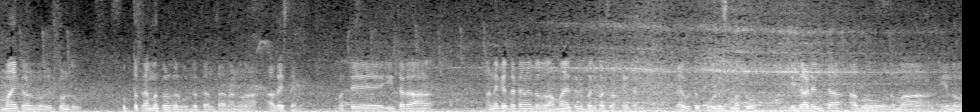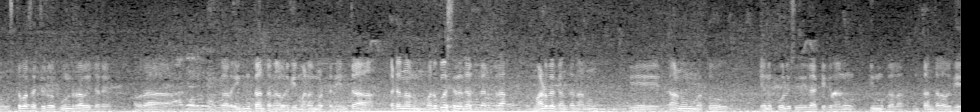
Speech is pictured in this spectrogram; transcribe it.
ಅಮಾಯಕರನ್ನು ಇಟ್ಕೊಂಡು ಸೂಕ್ತ ಕ್ರಮ ತೆಗೆದುಕೊಳ್ಬೇಕಂತ ನಾನು ಆಗ್ರಹಿಸ್ತೇನೆ. ಮತ್ತು ಈ ಥರ ಅನೇಕ ಘಟನೆಗಳು ಅಮಾಯಕರಿಗೆ ಬಲಿಪಡಿಸುವಾಗ್ತಾ ಇದ್ದಾರೆ ದಯವಿಟ್ಟು ಪೊಲೀಸ್ ಮತ್ತು ಜಿಲ್ಲಾಡಳಿತ ಹಾಗೂ ನಮ್ಮ ಏನು ಉಸ್ತುವಾರಿ ಸಚಿವರು ಗುಂಡ್ರಾವ್ ಇದ್ದಾರೆ. ಅವರ ಇದು ಮುಖಾಂತರ ಅವರಿಗೆ ಮನವಿ ಮಾಡ್ತೇನೆ. ಇಂಥ ಘಟನೆ ಮರುಕಳಿಸಿರೋದಾದ್ರ ಮಾಡಬೇಕಂತ ನಾನು ಈ ಕಾನೂನು ಮತ್ತು ಏನು ಪೊಲೀಸ್ ಇಲಾಖೆಗೆ ನಾನು ಈ ಮುಖಾಂತರ ಅವರಿಗೆ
